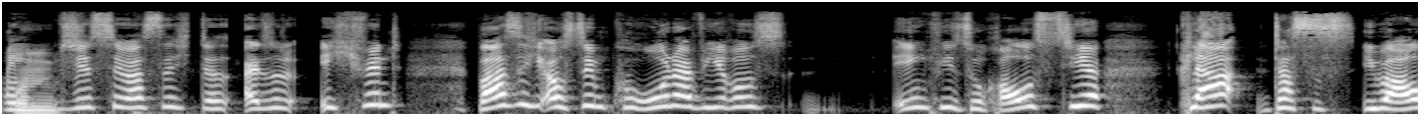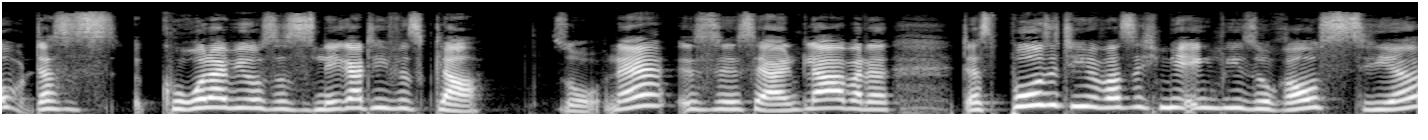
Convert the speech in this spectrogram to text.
Und, Und wisst ihr, was ich, das, also ich finde, was ich aus dem Coronavirus irgendwie so rausziehe, klar, dass es überhaupt, dass es Coronavirus, dass es negativ ist, klar. So, ne? Ist, ist ja allen klar, aber da, das Positive, was ich mir irgendwie so rausziehe,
